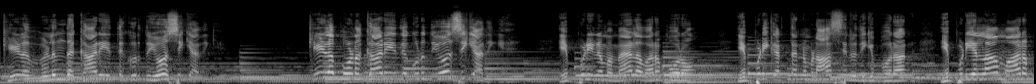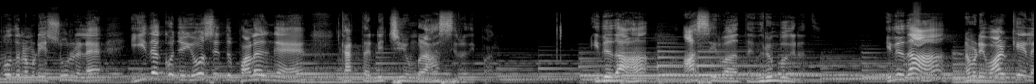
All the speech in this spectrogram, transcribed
கீழே விழுந்த காரியத்தை குறித்து யோசிக்காதீங்க. கீழே போன காரியத்தை குறித்து யோசிக்காதீங்க. எப்படி நம்ம மேலே வரப்போகிறோம் எப்படி கர்த்தர் நம்மளை ஆசீர்வதிக்க போகிறார் எப்படியெல்லாம் மாறப்போகுது நம்முடைய சூழ்நிலை? இதை கொஞ்சம் யோசித்து பழகுங்க. கர்த்தர் நிச்சயம் உங்களை ஆசீர்வதிப்பார். இதுதான் ஆசீர்வாதத்தை விரும்புகிறது. இதுதான் நம்முடைய வாழ்க்கையில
